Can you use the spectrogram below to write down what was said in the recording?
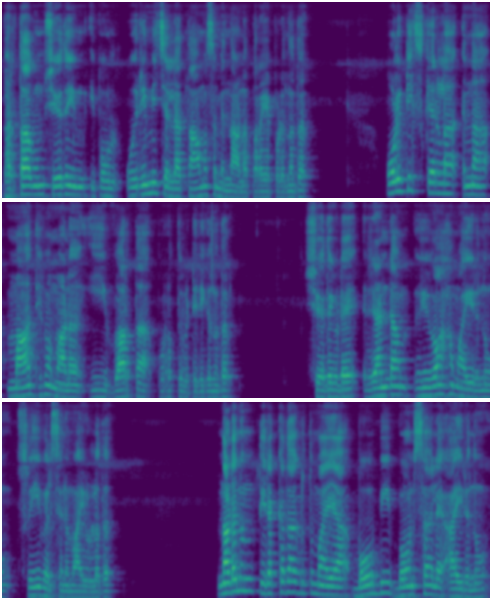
ഭർത്താവും ശ്വേതയും ഇപ്പോൾ ഒരുമിച്ചല്ല താമസമെന്നാണ് പറയപ്പെടുന്നത്. പൊളിറ്റിക്സ് കേരള എന്ന മാധ്യമമാണ് ഈ വാർത്ത പുറത്തുവിട്ടിരിക്കുന്നത്. ശ്വേതയുടെ രണ്ടാം വിവാഹമായിരുന്നു ശ്രീവത്സനുമായുള്ളത്. നടനും തിരക്കഥാകൃത്തുമായ ബോബി ബോൺസാലെ ആയിരുന്നു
